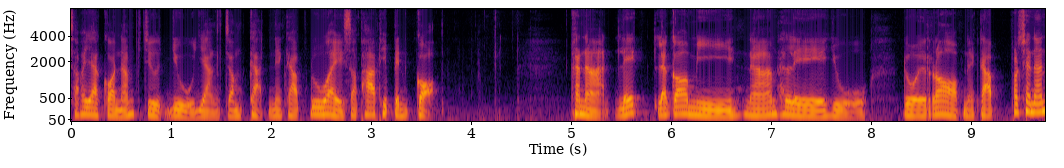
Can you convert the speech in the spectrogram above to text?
ทรัพยากรน้ำจืดอยู่อย่างจำกัดนะครับด้วยสภาพที่เป็นเกาะ ขนาดเล็กแล้วก็มีน้ำทะเลอยู่โดยรอบนะครับ เพราะฉะนั้น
